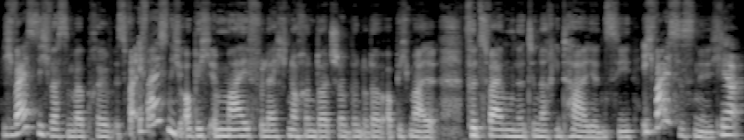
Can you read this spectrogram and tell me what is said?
Ich weiß nicht, was im April ist. Ich weiß nicht, ob ich im Mai vielleicht noch in Deutschland bin oder ob ich mal für zwei Monate nach Italien ziehe. Ich weiß es nicht. Ja.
